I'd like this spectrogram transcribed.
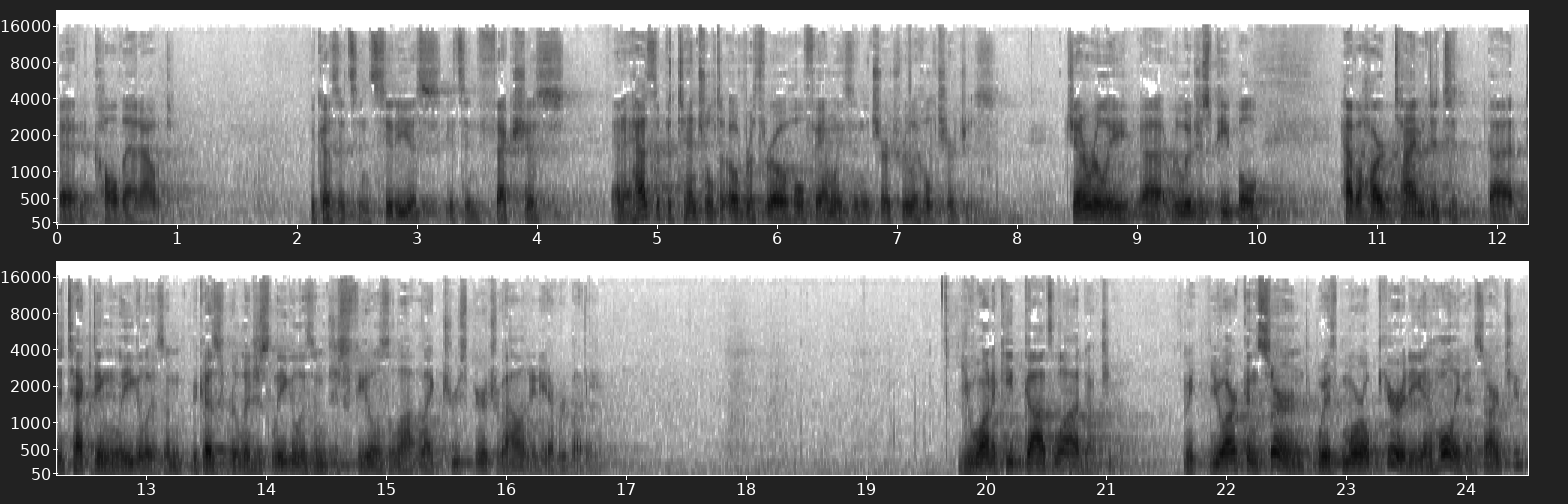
and call that out. Because it's insidious, it's infectious, and it has the potential to overthrow whole families in the church, really whole churches. Generally, uh, religious people have a hard time det- uh, detecting legalism because religious legalism just feels a lot like true spirituality to everybody. You want to keep God's law, don't you? I mean, you are concerned with moral purity and holiness, aren't you?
